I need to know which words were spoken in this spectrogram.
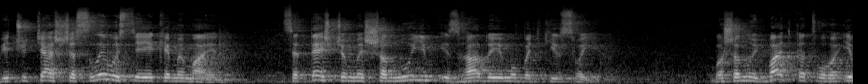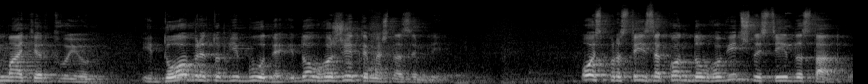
відчуття щасливості, яке ми маємо, це те, що ми шануємо і згадуємо батьків своїх. Бо шануй батька твого і матір твою, і добре тобі буде, і довго житимеш на землі. Ось простий закон довговічності і достатку.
